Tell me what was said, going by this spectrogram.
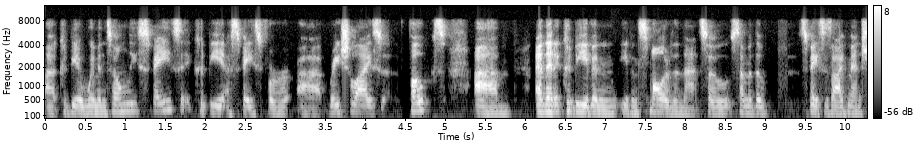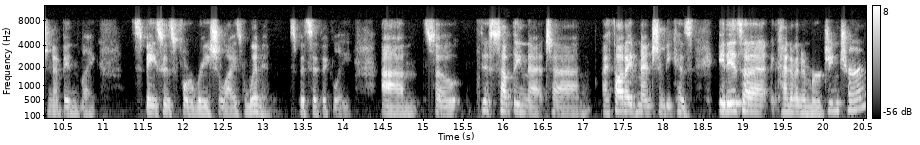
Uh, could be a women's only space. It could be a space for uh, racialized folks. Um, and then it could be even even smaller than that. So some of the spaces I've mentioned have been like spaces for racialized women specifically. Um, so just something that um, I thought I'd mention because it is a kind of an emerging term.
